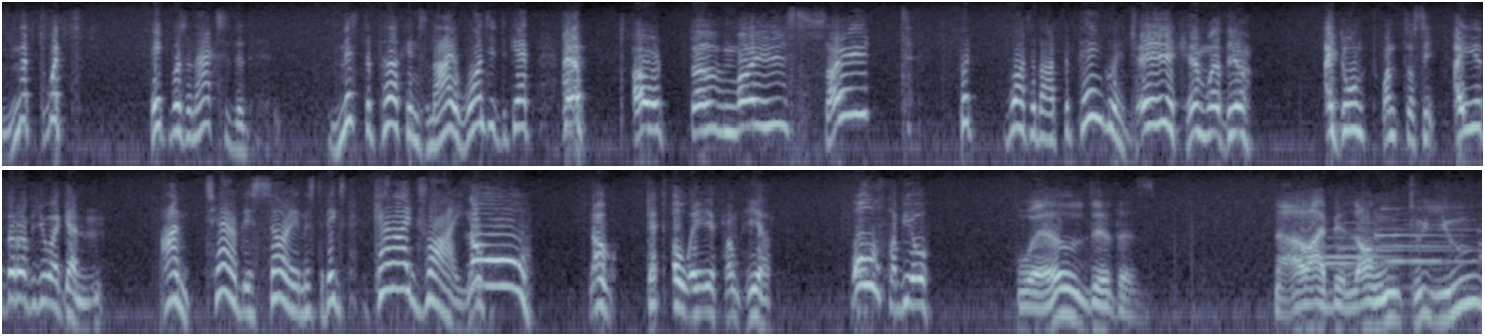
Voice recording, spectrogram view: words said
nitwit! It was an accident. Mr. Perkins and I wanted to get... Get out of my sight! But what about the penguin? Take him with you. I don't want to see either of you again. I'm terribly sorry, Mr. Biggs. Can I dry you? No! No, get away from here. Both of you. Well, Dithers, now I belong to you.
